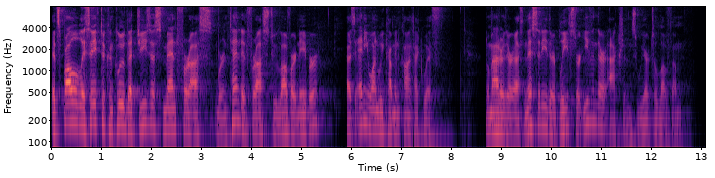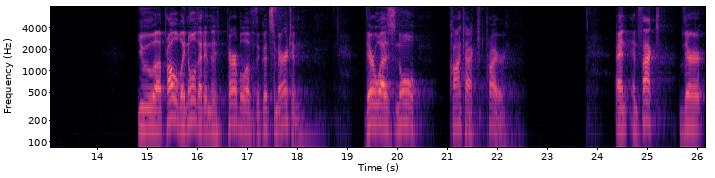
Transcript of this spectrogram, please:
It's probably safe to conclude that Jesus meant for us, were intended for us to love our neighbor as anyone we come in contact with. No matter their ethnicity, their beliefs, or even their actions, we are to love them. You uh, probably know that in the parable of the Good Samaritan, there was no contact prior. And in fact, their,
